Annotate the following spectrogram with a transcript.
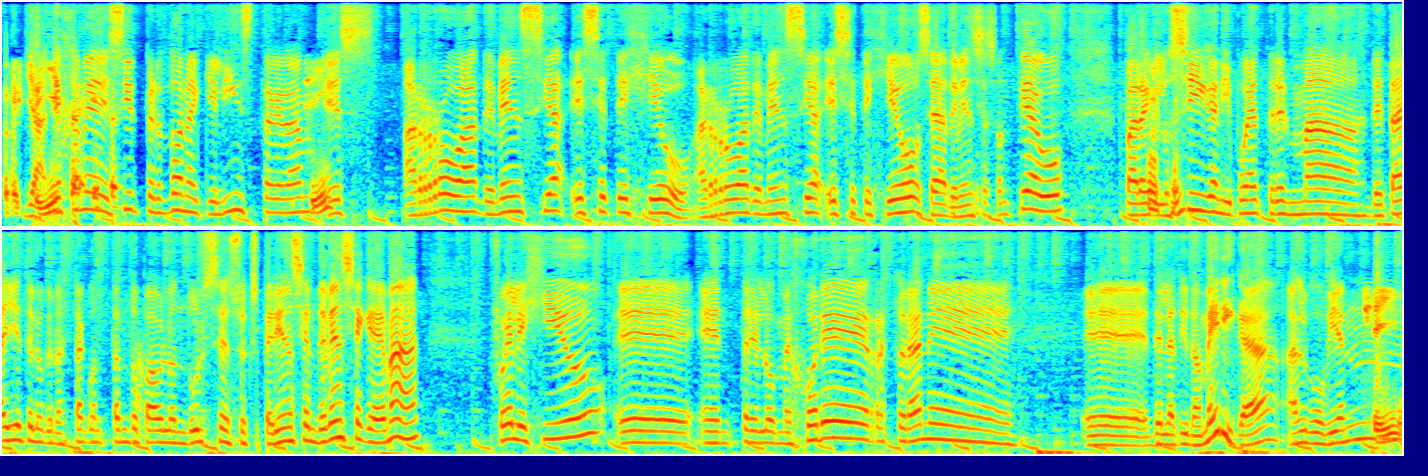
correcto. Ya, Y déjame esa- decir, perdona, que el Instagram Sí. es arroba demencia STGO, arroba demencia STGO, o sea, demencia Santiago, para que lo sigan y puedan tener más detalles de lo que nos está contando Pablo Endulce de su experiencia en demencia, que además fue elegido eh, entre los mejores restaurantes eh, de Latinoamérica, algo bien Sí.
